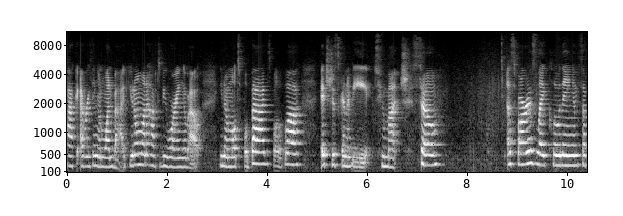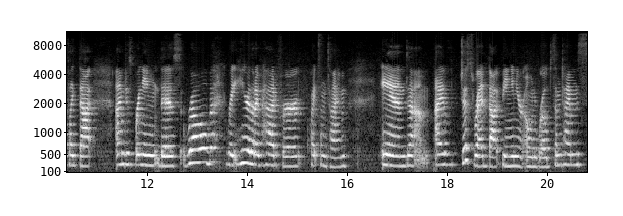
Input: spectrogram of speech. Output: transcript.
pack everything in one bag. You don't want to have to be worrying about, you know, multiple bags, blah, blah, blah. It's just going to be too much. So as far as like clothing and stuff like that, I'm just bringing this robe right here that I've had for quite some time. And um, I've just read that being in your own robe sometimes,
